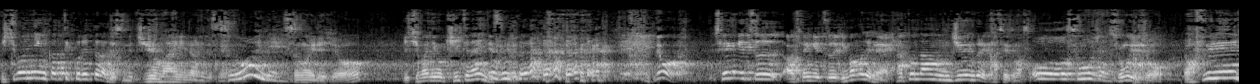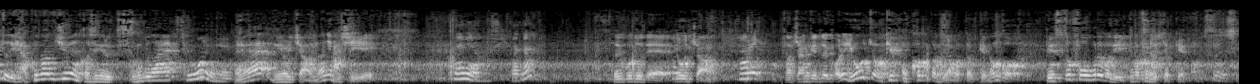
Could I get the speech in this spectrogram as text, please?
1万人買ってくれたらですね、10万円になるんですね。すごいね。すごいでしょ？1万人も聞いてないんですけれども。でも、先月、あ、先月、今までね、百何十円ぐらい稼いでます。おー、すごいじゃないすごいでしょ？アフィリエイトで百何十円稼げるってすごくない？すごいね。え？みのりちゃん、何欲しい？何が欲しいかな？ということで、ようちゃん、はい。まあ、じゃんけん大会、あれ、ようちゃん結構勝ったんじゃなかったっけ？なんか、ベスト4ぐらいまで行ってませんでしたっけ？そうです。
